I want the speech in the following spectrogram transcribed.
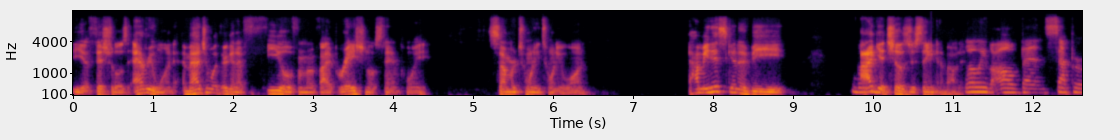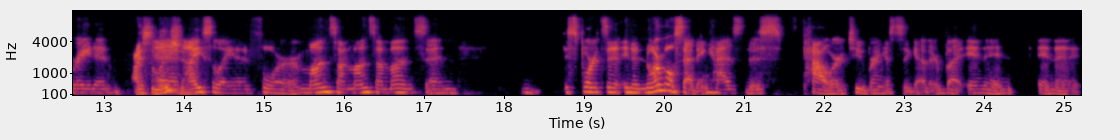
the officials, everyone. Imagine what they're going to feel from a vibrational standpoint summer 2021. I mean, it's going to be, I get chills just thinking about it. Well, we've all been separated, Isolation. isolated for months on months on months. And sports in, in a normal setting has this power to bring us together, but in an in a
